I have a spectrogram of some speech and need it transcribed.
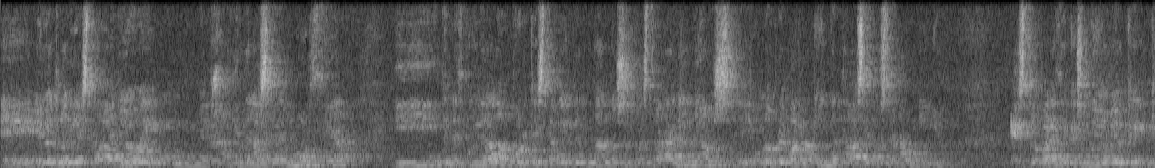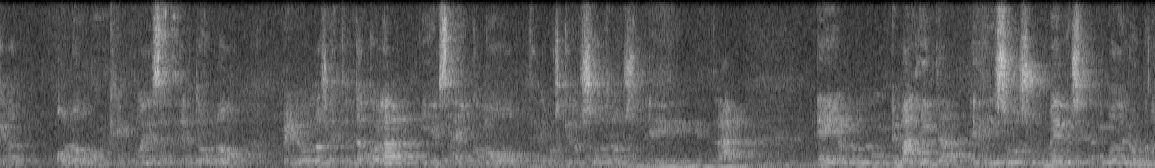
eh, el otro día estaba yo en el Jardín de la Sede en Murcia y tened cuidado porque están intentando secuestrar a niños, eh, un hombre marroquí intentaba secuestrar a un niño. Esto parece que es muy obvio que, no, o no, que puede ser cierto o no, pero nos intentan colar y es ahí como tenemos que nosotros eh, entrar. Em, en Maldita somos un medio sin ánimo de lucro,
